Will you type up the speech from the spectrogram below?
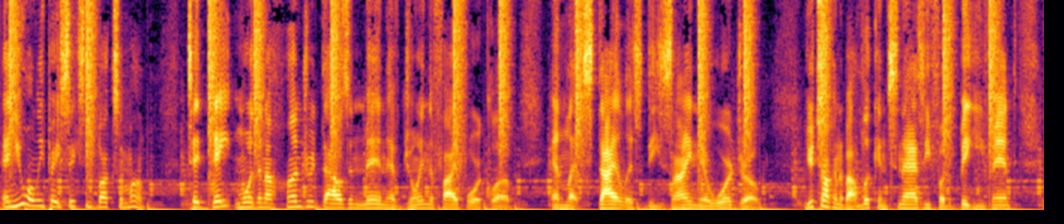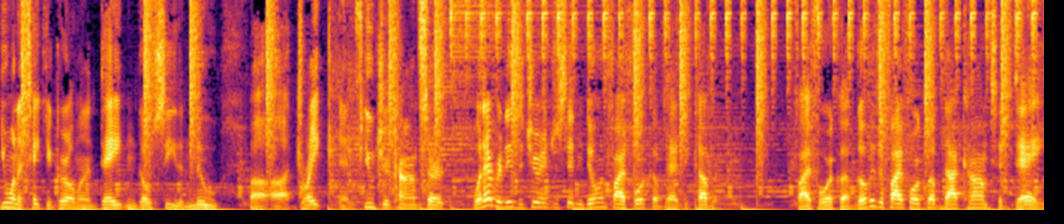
and you only pay 60 bucks a month. To date, more than 100,000 men have joined the Five Four Club and let stylists design their wardrobe. You're talking about looking snazzy for the big event. You want to take your girl on a date and go see the new uh, uh, Drake and Future concert. Whatever it is that you're interested in doing, 54 Club has you covered. 54 Club. Go visit 54club.com today.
